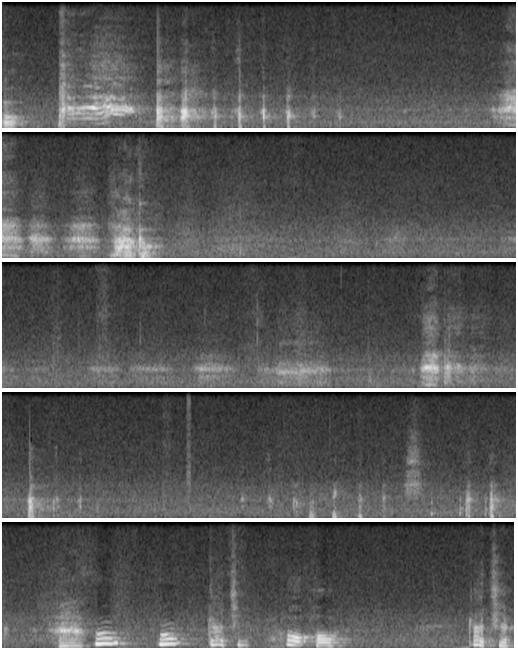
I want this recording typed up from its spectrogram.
Oh. Lago. ooh, ooh, gotcha. Oh, oh. Gotcha.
